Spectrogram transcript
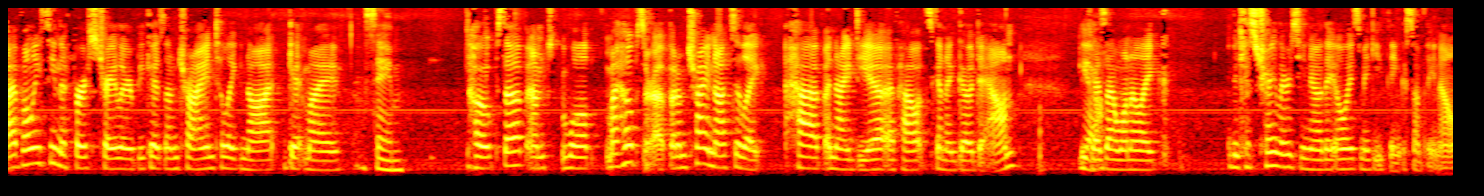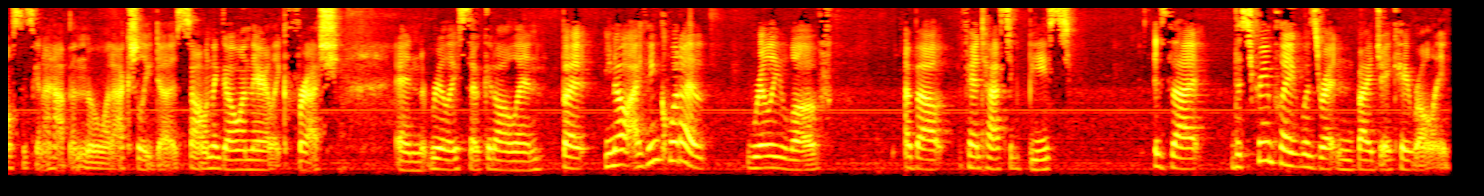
I've only seen the first trailer because I'm trying to like not get my Same. hopes up. I'm well, my hopes are up, but I'm trying not to like have an idea of how it's going to go down because Yeah. I want to like because trailers, you know, they always make you think something else is going to happen than what actually does. So I want to go in there like fresh and really soak it all in. But you know, I think what I really love about Fantastic Beasts is that the screenplay was written by J.K. Rowling.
